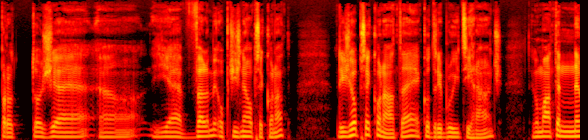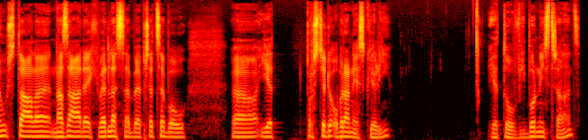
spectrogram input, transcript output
protože eh, je velmi obtížné ho překonat. Když ho překonáte jako driblující hráč, tak ho máte neustále na zádech, vedle sebe, před sebou. Je prostě do obrany skvělý. Je to výborný střelec.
